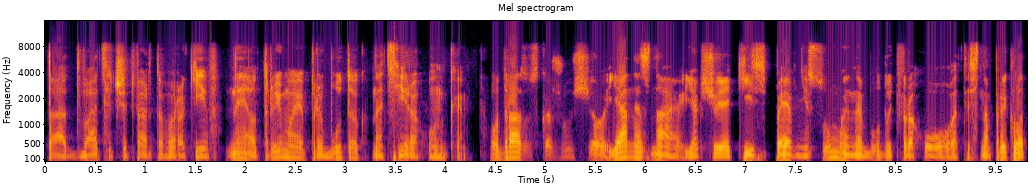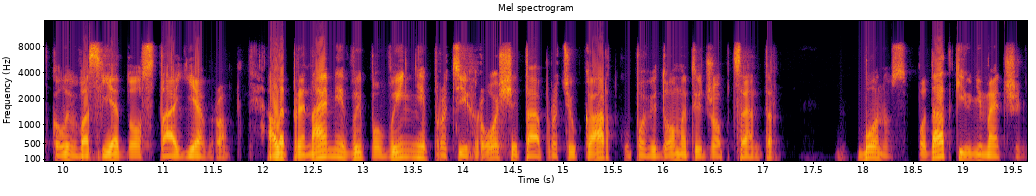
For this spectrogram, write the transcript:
та 24 років не отримує прибуток на ці рахунки. Одразу скажу, що я не знаю, якщо якісь певні суми не будуть враховуватись, наприклад, коли у вас є до 100 євро. Але принаймні ви повинні про ці гроші та про цю картку повідомити Job Center. Бонус податки у Німеччині.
